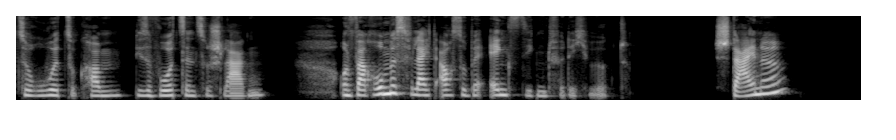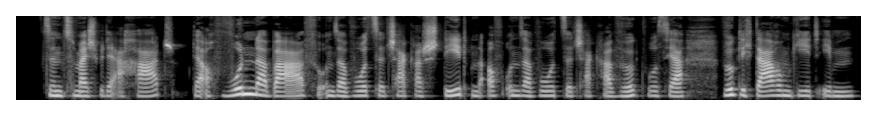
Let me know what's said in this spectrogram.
zur Ruhe zu kommen, diese Wurzeln zu schlagen und warum es vielleicht auch so beängstigend für dich wirkt. Steine sind zum Beispiel der Achat, der auch wunderbar für unser Wurzelchakra steht und auf unser Wurzelchakra wirkt, wo es ja wirklich darum geht, eben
